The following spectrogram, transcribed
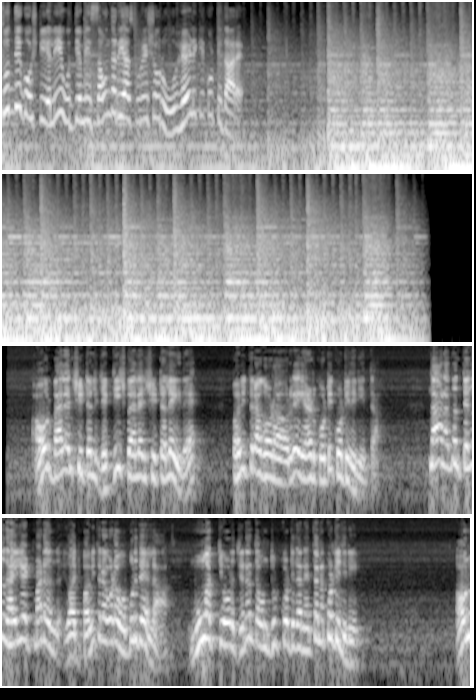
ಸುದ್ದಿಗೋಷ್ಠಿಯಲ್ಲಿ ಉದ್ಯಮಿ ಸೌಂದರ್ಯ ಸುರೇಶ್ ಅವರು ಹೇಳಿಕೆ ಕೊಟ್ಟಿದ್ದಾರೆ. ಅವ್ರ ಬ್ಯಾಲೆನ್ಸ್ ಶೀಟಲ್ಲಿ ಜಗದೀಶ್ ಬ್ಯಾಲೆನ್ಸ್ ಶೀಟಲ್ಲೇ ಇದೆ. ಪವಿತ್ರ ಗೌಡ ಅವ್ರಿಗೆ ಎರಡು ಕೋಟಿ ಕೊಟ್ಟಿದ್ದೀನಿ ಅಂತ. ನಾನು ಅದನ್ನು ತೆಗೆದು ಹೈಲೈಟ್ ಮಾಡಿ ಇವಾಗ ಪವಿತ್ರ ಗೌಡ ಒಬ್ಬರದೇ ಅಲ್ಲ. ಮೂವತ್ತೇಳು ಜನ ಅಂತ ಅವ್ನು ದುಡ್ಡು ಕೊಟ್ಟಿದ್ದಾನೆ ಅಂತ ನಾನು ಕೊಟ್ಟಿದ್ದೀನಿ. ಅವನು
